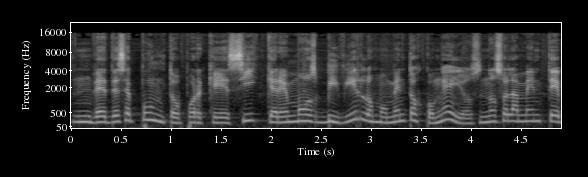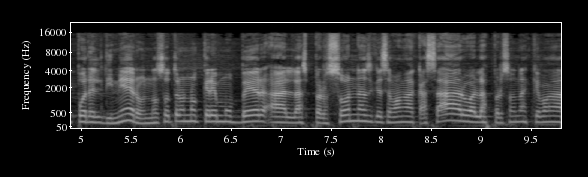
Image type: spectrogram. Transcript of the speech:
Desde ese punto, porque sí queremos vivir los momentos con ellos, no solamente por el dinero. Nosotros no queremos ver a las personas que se van a casar o a las personas que van a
